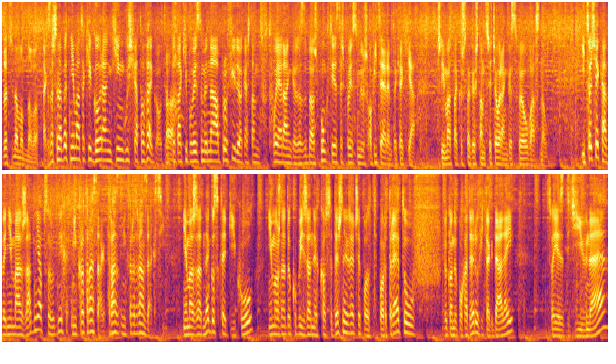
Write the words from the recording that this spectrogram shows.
zaczynam od nowa. Tak, znaczy nawet nie ma takiego rankingu światowego, tylko taki powiedzmy na profilu jakaś tam tw- twoja ranga, że zdobywasz punkty, jesteś powiedzmy już oficerem, tak jak ja. Czyli masz tak, jakąś tam trzecią rangę swoją własną. I co ciekawe, nie ma żadnych absolutnych trans- mikrotransakcji. Nie ma żadnego sklepiku, nie można dokupić żadnych kosmetycznych rzeczy, port- portretów, wyglądu bohaterów i tak dalej, co jest dziwne,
